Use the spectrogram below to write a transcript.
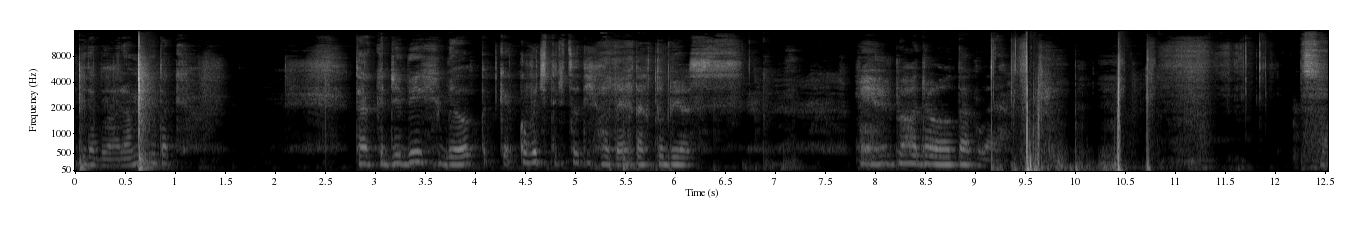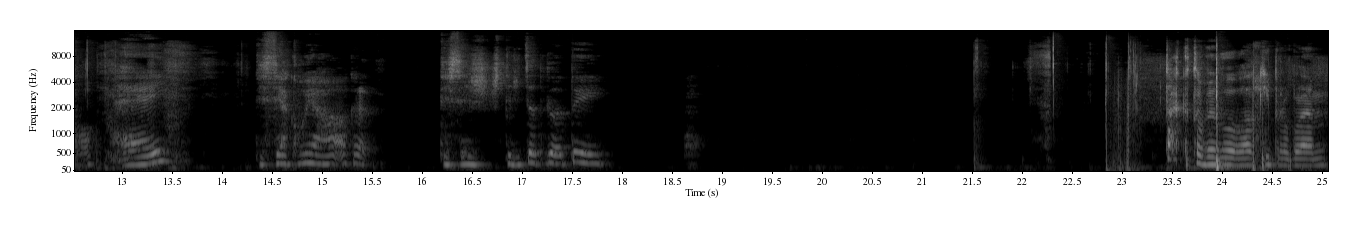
Kde byla? No tak... Tak kdybych byl tak jako ve 40. letech, tak to by asi by vypadalo takhle. Co? Hej? Ty jsi jako já, akorát ty jsi 40 letý. Tak to by byl velký problém.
